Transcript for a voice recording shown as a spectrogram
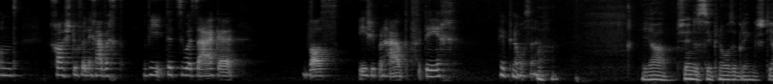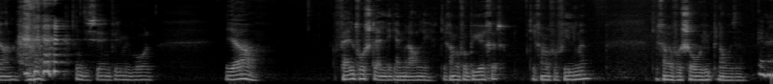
und kannst du vielleicht einfach wie dazu sagen, was ist überhaupt für dich Hypnose? Mhm. Ja, schön, dass du Hypnose bringst, Diana. Finde ich schön, fühle mich wohl. Ja, Fehlvorstellungen haben wir alle. Die kommen von Büchern, die kommen von Filmen, die kommen von Showhypnose. Genau.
